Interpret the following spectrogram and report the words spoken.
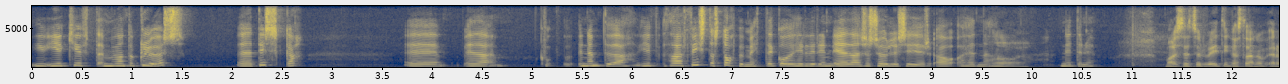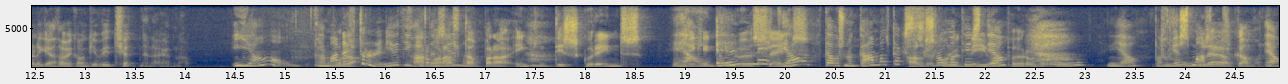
ég, ég kift, mér vantar glös eða diska eh, eða nefndu það. Ég, það er fyrsta stoppið mitt góða hyrðirinn eða þessar sölu síður á hérna, netinu. Mannst þetta veitingastæðanum, er hann ekki ennþá í gangi við tjötnina hérna? Já, ég Þar man voru- eftir honum ég Þar var alltaf bara engin diskur eins Já, engin glös einmitt, já, eins það var svona gamaldags alls konar nývapör og það, ó, Já, bara mjög smart. Trúlega gaman. Já,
